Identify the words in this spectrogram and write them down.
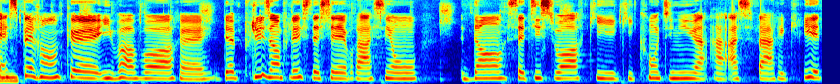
Espérons qu'il va y avoir euh, de plus en plus de célébrations dans cette histoire qui, continue à, se faire écrire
